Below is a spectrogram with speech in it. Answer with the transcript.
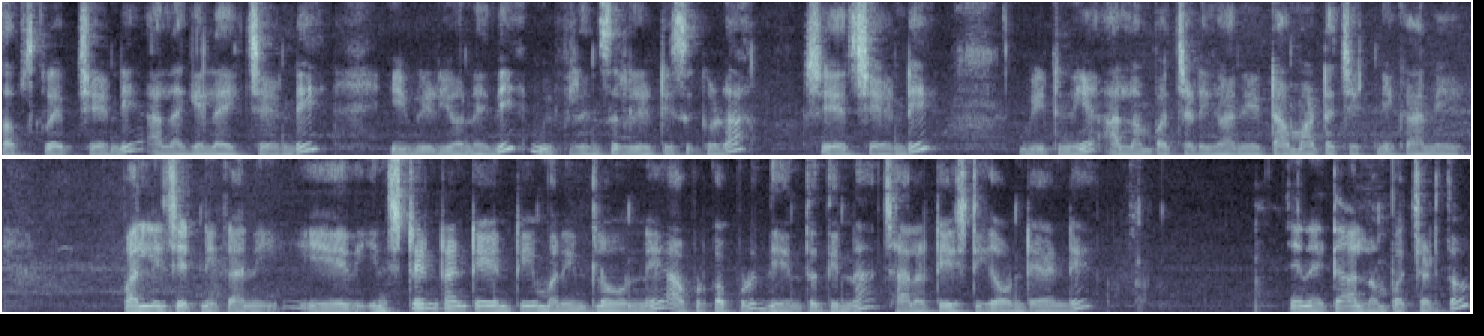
సబ్స్క్రైబ్ చేయండి అలాగే లైక్ చేయండి. ఈ వీడియో అనేది మీ ఫ్రెండ్స్ రిలేటివ్స్కి కూడా షేర్ చేయండి. వీటిని అల్లం పచ్చడి కానీ టమాటా చట్నీ కానీ పల్లి చట్నీ కానీ ఏది ఇన్స్టెంట్ అంటే ఏంటి? మన ఇంట్లో ఉన్నాయి అప్పటికప్పుడు దేంతో తిన్నా చాలా టేస్టీగా ఉంటాయండి. నేనైతే అల్లం పచ్చడితో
